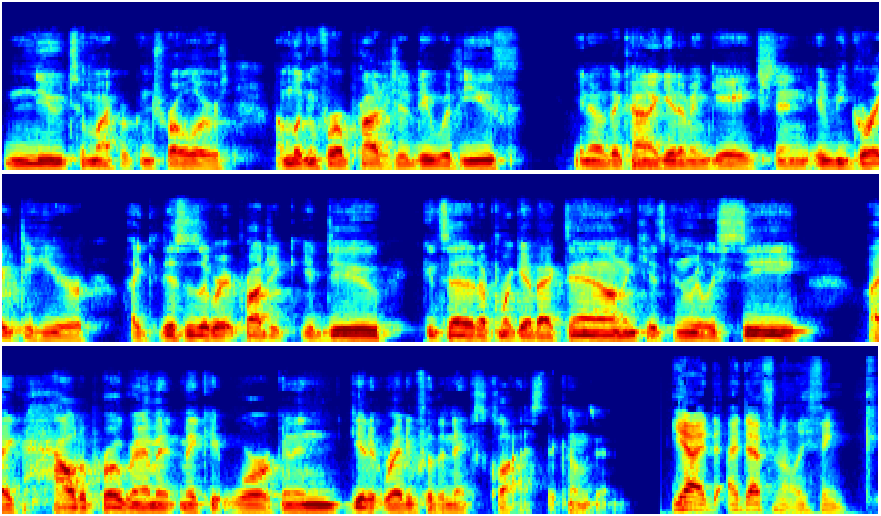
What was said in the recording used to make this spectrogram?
new to microcontrollers. I'm looking for a project to do with youth, you know, to kind of get them engaged. And it'd be great to hear like, this is a great project you do. You can set it up and it back down and kids can really see like how to program it, make it work and then get it ready for the next class that comes in. Yeah, I, I, definitely think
